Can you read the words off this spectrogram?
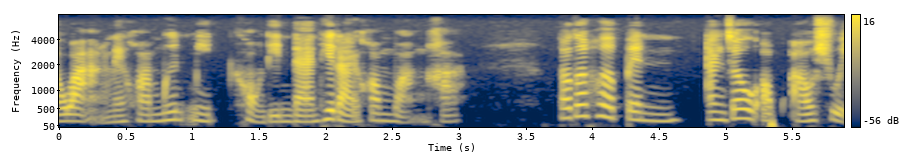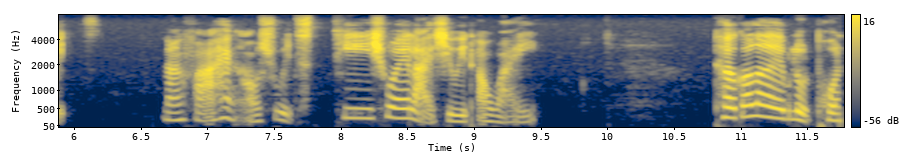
สว่างในความมืดมิดของดินแดนที่ไร้ความหวังค่ะ ดรเพอร์เป็น Angel of Auschwitz นางฟ้าแห่ง Auschwitz ที่ช่วยหลายชีวิตเอาไว้ เธอก็เลยหลุดพ้น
